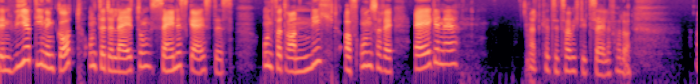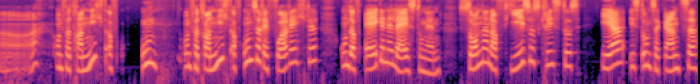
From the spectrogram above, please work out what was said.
denn wir dienen Gott unter der Leitung seines Geistes und vertrauen nicht auf unsere eigene, jetzt habe ich die Zeile verloren, ah, und vertrauen nicht auf un, und vertrauen nicht auf unsere Vorrechte und auf eigene Leistungen, sondern auf Jesus Christus. Er ist unser ganzer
